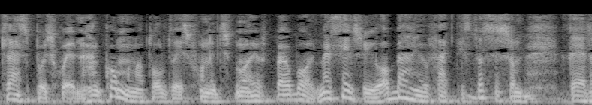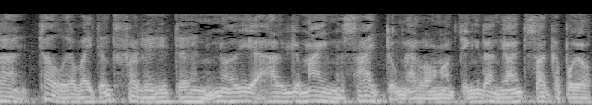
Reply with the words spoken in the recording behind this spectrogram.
klassposition. Han kommer naturligtvis från ett småboll. Men sen så jobbar han ju faktiskt också som redaktör. Jag vet inte för det lite Nya allgemeina sajtung eller någonting i den. Jag är inte säker på jag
